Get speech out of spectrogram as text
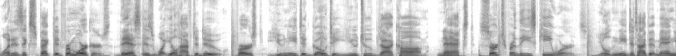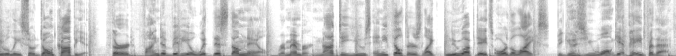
What is expected from workers? This is what you'll have to do. First, you need to go to youtube.com. Next, search for these keywords. You'll need to type it manually, so don't copy it. Third, find a video with this thumbnail. Remember not to use any filters like new updates or the likes, because you won't get paid for that.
